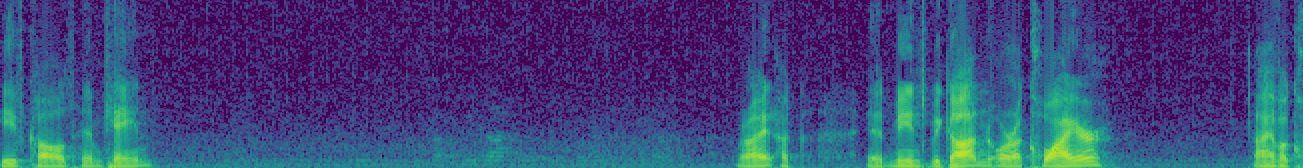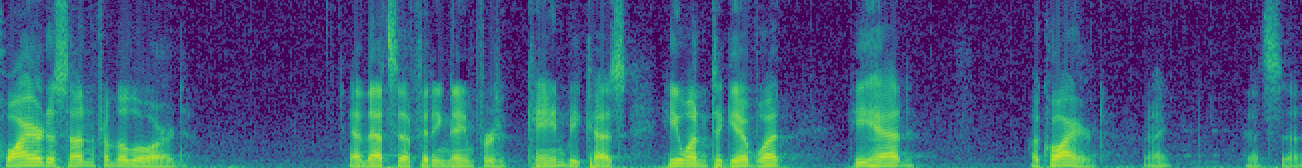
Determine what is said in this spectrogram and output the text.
Eve called him Cain? Right? It means begotten or acquire. I have acquired a son from the Lord. And that's a fitting name for Cain because he wanted to give what he had acquired, right? That's uh,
